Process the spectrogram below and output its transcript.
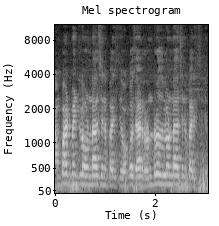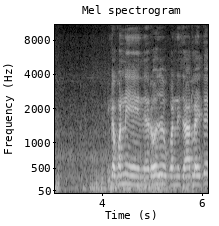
కంపార్ట్మెంట్లో ఉండాల్సిన పరిస్థితి ఒక్కోసారి రెండు రోజులు ఉండాల్సిన పరిస్థితి. ఇంకా కొన్ని రోజు కొన్నిసార్లు అయితే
